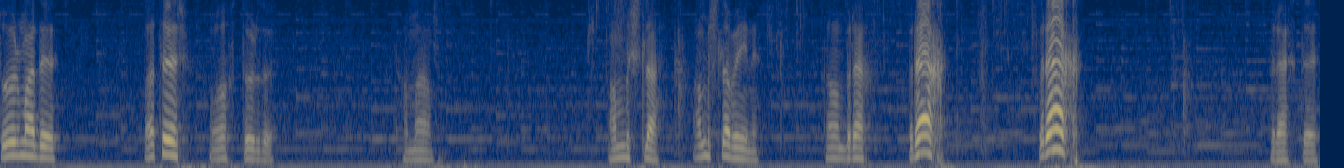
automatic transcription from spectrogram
Durmadı. Batır. Oh durdu. Tamam. Amışla. Amışla beyni. Tamam bırak. Bırak. Bırak. Bıraktı.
